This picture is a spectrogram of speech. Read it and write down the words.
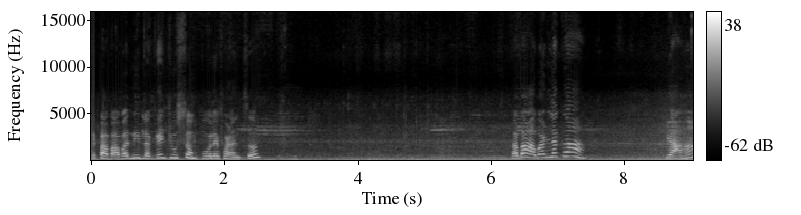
हे पा बाबांनी लगेच ज्यूस संपवलंय फळांचं. बाबा आवडलं का? प्या हा?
